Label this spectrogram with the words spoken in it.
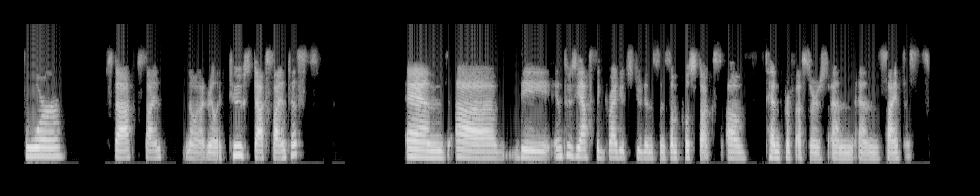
four staff science. No, not really. Two staff scientists and uh, the enthusiastic graduate students and some postdocs of 10 professors and, and scientists.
